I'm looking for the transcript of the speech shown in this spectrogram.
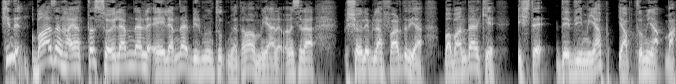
Şimdi bazen hayatta söylemlerle eylemler birbirini tutmuyor tamam mı? Yani mesela şöyle bir laf vardır ya. Baban der ki işte dediğimi yap yaptığımı yapma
